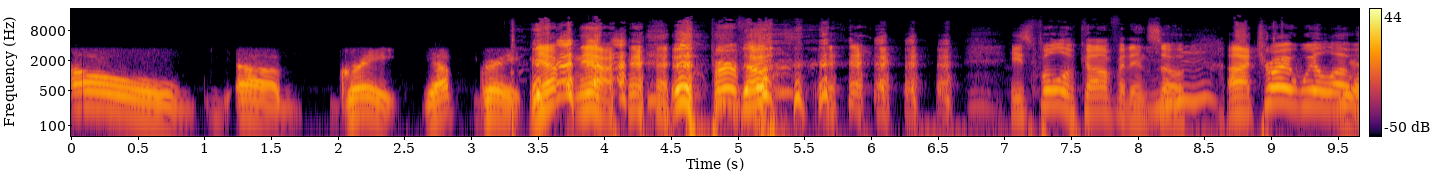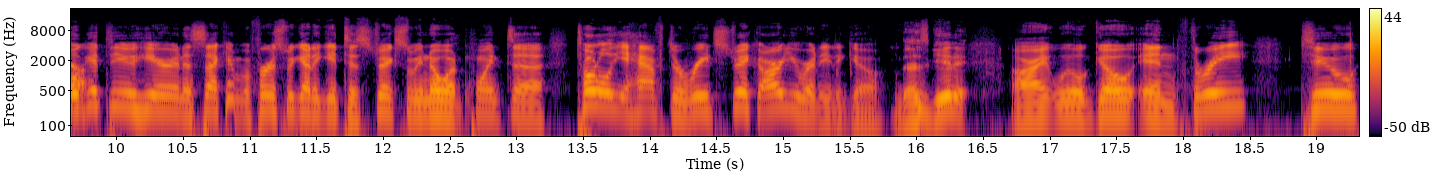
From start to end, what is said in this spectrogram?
Oh, uh, great. Yep, great. Yep, yeah, perfect. He's full of confidence. So, uh, Troy, we'll uh, we'll get to you here in a second, but first we got to get to Strick so we know what point uh, total you have to reach. Strick, are you ready to go? Let's get it. All right, we will go in three, two,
